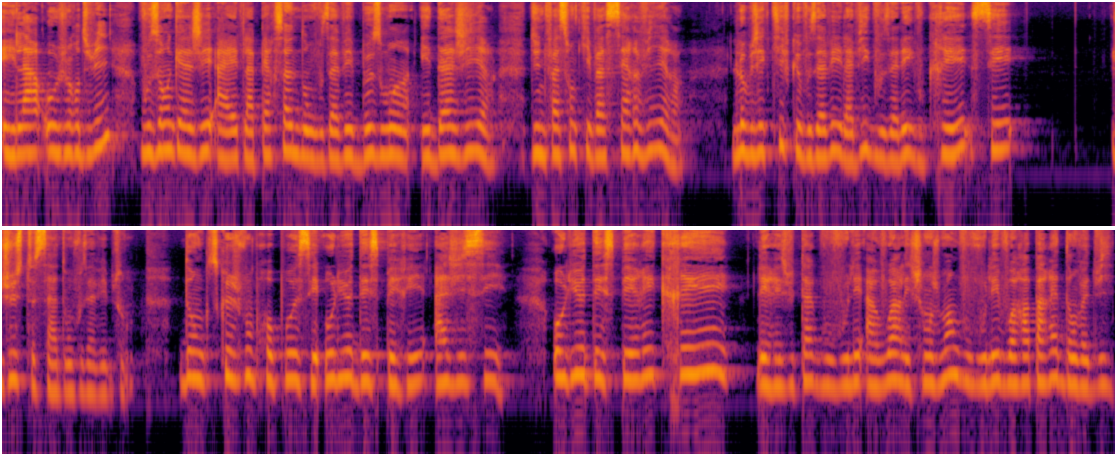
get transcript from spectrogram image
Et là, aujourd'hui, vous engagez à être la personne dont vous avez besoin et d'agir d'une façon qui va servir l'objectif que vous avez et la vie que vous allez vous créer, c'est juste ça dont vous avez besoin. Donc ce que je vous propose, c'est au lieu d'espérer, agissez. Au lieu d'espérer, créez les résultats que vous voulez avoir, les changements que vous voulez voir apparaître dans votre vie.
